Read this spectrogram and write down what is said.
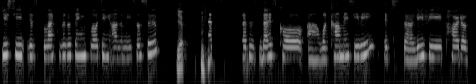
You see this black little thing floating on the miso soup. Yep. That's that is that is called uh, wakame seaweed. It's the leafy part of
